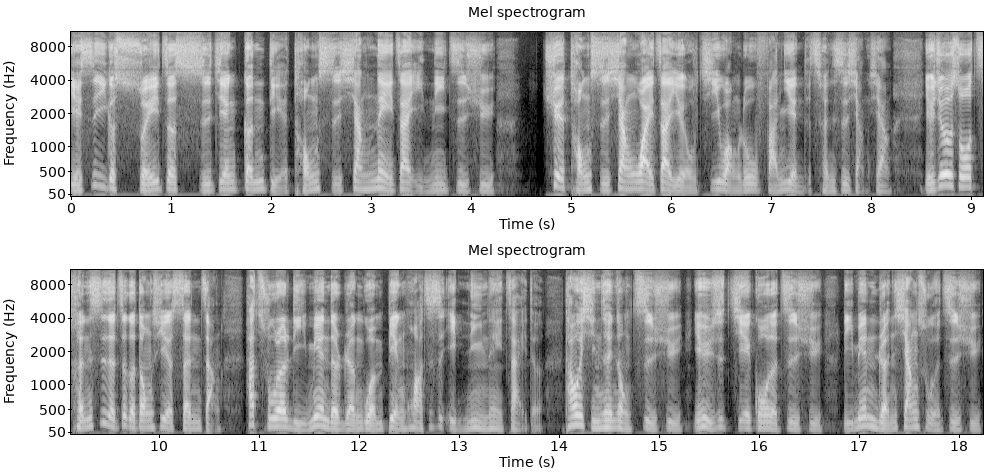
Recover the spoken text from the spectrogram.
也是一个随着时间更迭，同时向内在隐匿秩序，却同时向外在有机网络繁衍的城市想象。也就是说，城市的这个东西的生长，它除了里面的人文变化，这是隐匿内在的，它会形成一种秩序，也许是街锅的秩序，里面人相处的秩序，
